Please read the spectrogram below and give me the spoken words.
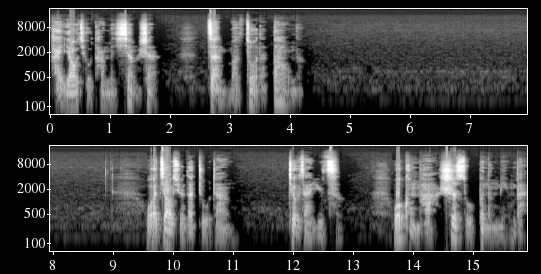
还要求他们向善，怎么做得到呢？我教学的主张就在于此。我恐怕世俗不能明白，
